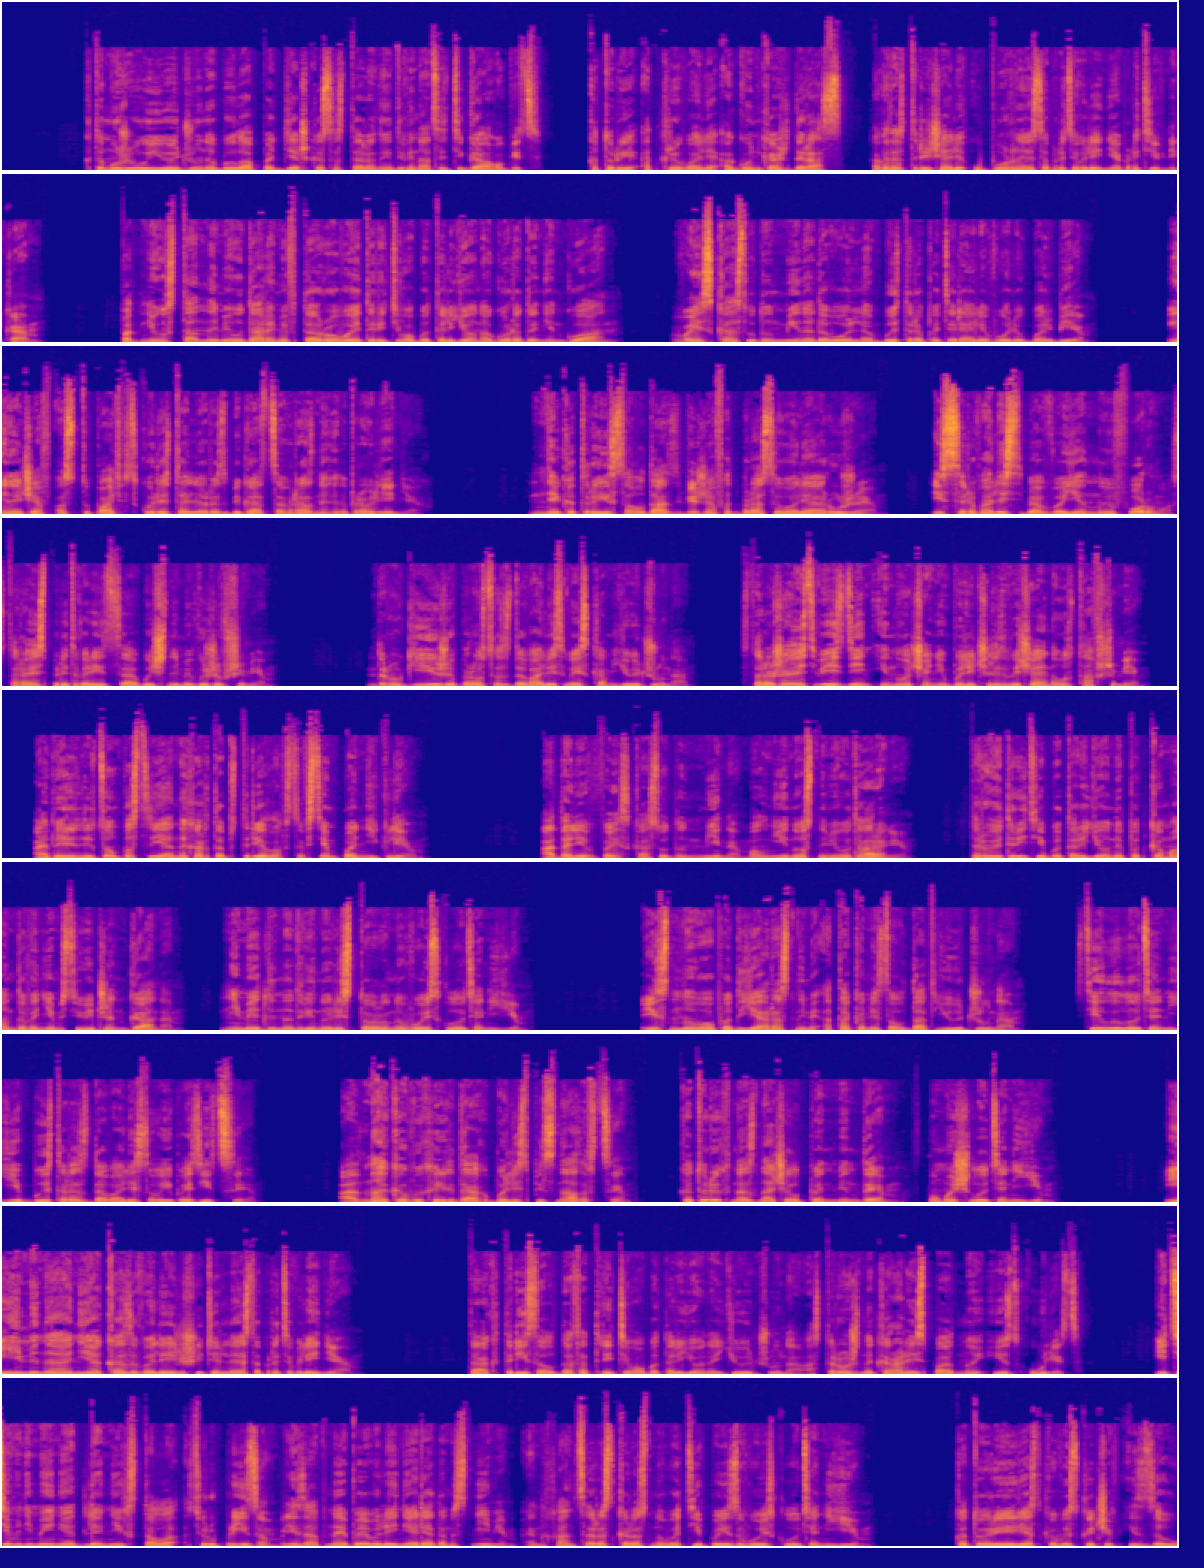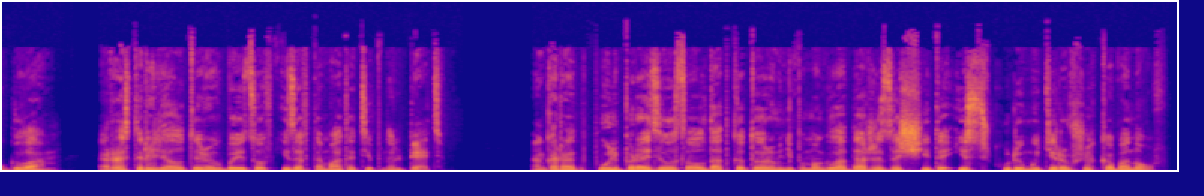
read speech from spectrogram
К тому же у Юджуна была поддержка со стороны 12 гаубиц, которые открывали огонь каждый раз, когда встречали упорное сопротивление противника. Под неустанными ударами 2 и 3 батальона города Нингуан Войска Судунмина довольно быстро потеряли волю в борьбе и, начав отступать, вскоре стали разбегаться в разных направлениях. Некоторые из солдат, сбежав, отбрасывали оружие и срывали себя в военную форму, стараясь притвориться обычными выжившими. Другие же просто сдавались войскам Юйджуна. Сражаясь весь день и ночь, они были чрезвычайно уставшими, а перед лицом постоянных артобстрелов совсем поникли. Одолев войска Суданмина молниеносными ударами, второй и третий батальоны под командованием Сюи Джингана немедленно двинулись в сторону войск Лотяньи. И снова под яростными атаками солдат Юйджуна силы Лотяньи быстро сдавали свои позиции. Однако в их рядах были спецназовцы, которых назначил Пен Миндем в помощь Лотяньи. И именно они оказывали решительное сопротивление. Так, три солдата третьего батальона Юйджуна осторожно крались по одной из улиц. И тем не менее для них стало сюрпризом внезапное появление рядом с ними энхансера скоростного типа из войск Лутяньи, который, резко выскочив из-за угла, расстрелял трех бойцов из автомата тип 05. Град пуль поразил солдат, которым не помогла даже защита из шкуры мутировавших кабанов.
